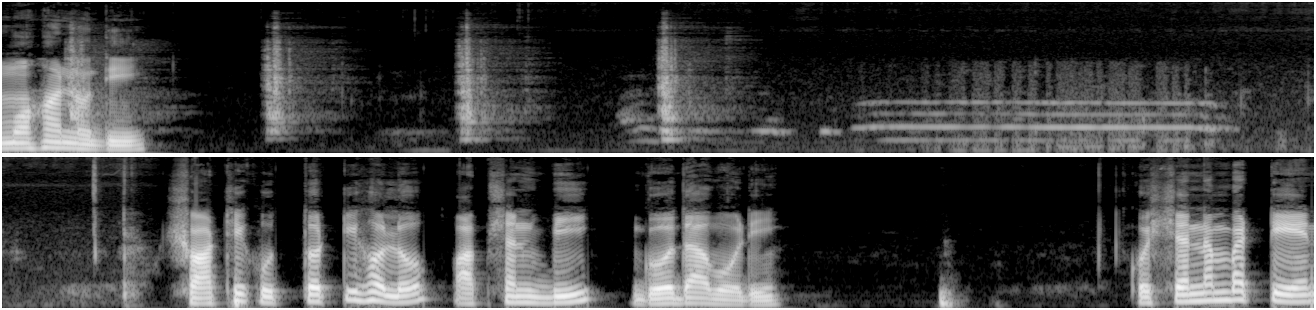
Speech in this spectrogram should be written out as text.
Mahanadi. সঠিক উত্তরটি হলো option B, Godavari. Question number ten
